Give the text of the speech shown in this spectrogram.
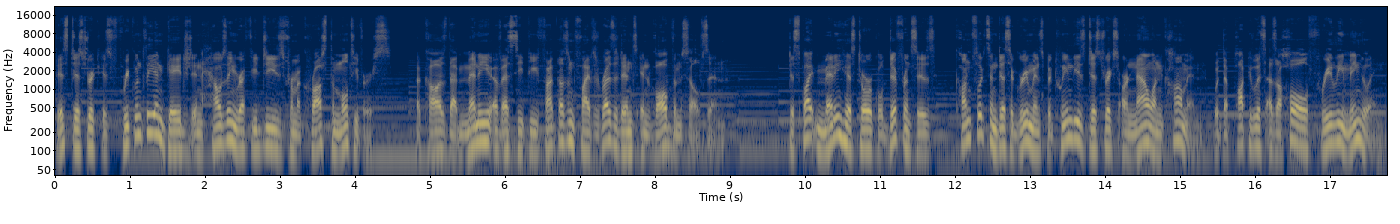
This district is frequently engaged in housing refugees from across the multiverse, a cause that many of SCP 5005's residents involve themselves in. Despite many historical differences, conflicts and disagreements between these districts are now uncommon, with the populace as a whole freely mingling.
